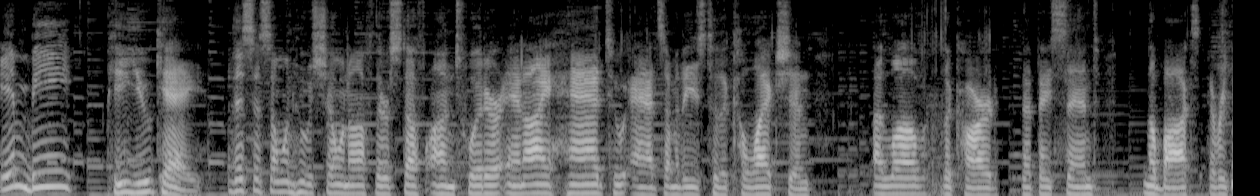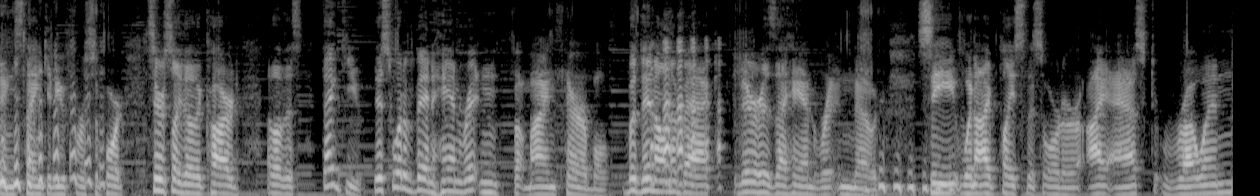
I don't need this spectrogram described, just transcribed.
MBPUK. This is someone who was showing off their stuff on Twitter, and I had to add some of these to the collection. I love the card that they sent the box. Everything's thanking you for support. Seriously though, the card, I love this. Thank you. This would have been handwritten, but mine's terrible. But then on the back, there is a handwritten note. See, when I placed this order, I asked Rowan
